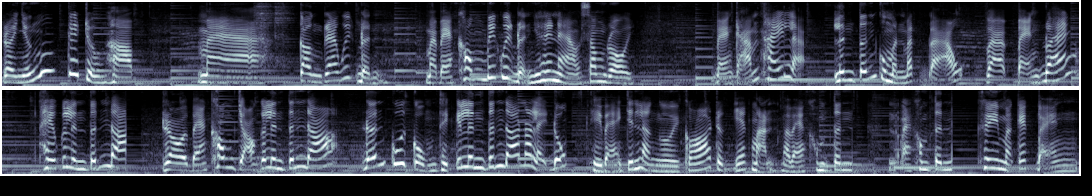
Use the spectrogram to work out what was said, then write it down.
Rồi những cái trường hợp mà cần ra quyết định, mà bạn không biết quyết định như thế nào xong rồi, bạn cảm thấy là linh tính của mình mách bảo và bạn đoán theo cái linh tính đó rồi bạn không chọn cái linh tính đó. Đến cuối cùng thì cái linh tính đó nó lại đúng. Thì bạn chính là người có trực giác mạnh mà bạn không tin. Bạn không tin. Khi mà các bạn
